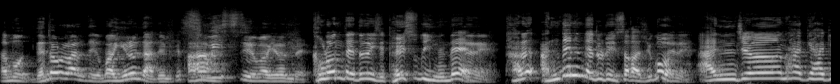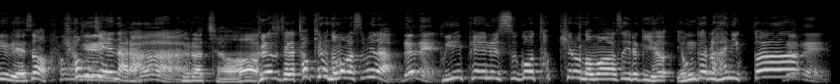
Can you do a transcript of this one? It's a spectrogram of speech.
아 뭐 네덜란드 막 이런 데 안 됩니까? 아. 스위스 막 이런 데. 그런 데도 이제 될 수도 있는데 네네. 다른 안 되는 데들도 있어가지고 네네. 안전하게 하기 위해서 형제의 형제의 나라. 나라. 그렇죠. 그래서 제가 터키로 넘어갔습니다. 네네. VPN을 쓰고 터키로 넘어가서 이렇게 여- 연결을 하니까 네네.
